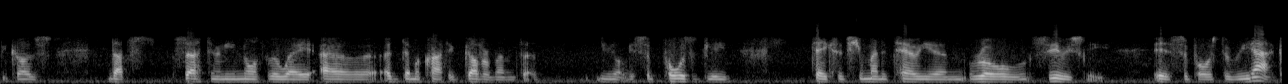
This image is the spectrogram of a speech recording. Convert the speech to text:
because that's certainly not the way uh, a democratic government that you know is supposedly takes its humanitarian role seriously is supposed to react.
